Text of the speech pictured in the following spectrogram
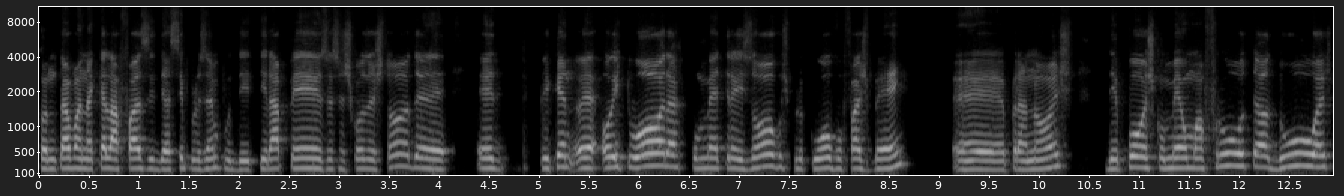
quando estava naquela fase de, assim, por exemplo, de tirar peso, essas coisas todas, é, é, pequeno, é, horas, comer três ovos, porque o ovo faz bem é, para nós. Depois, comer uma fruta, duas.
